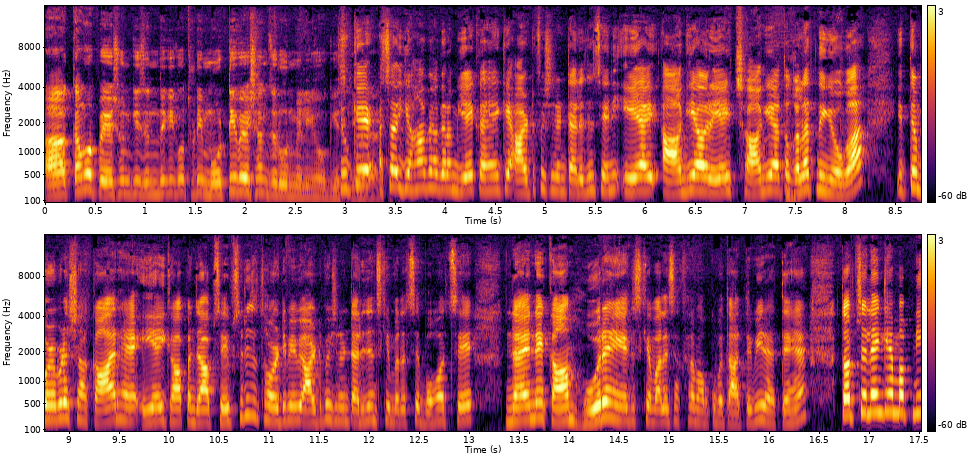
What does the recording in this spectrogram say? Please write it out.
आ, कम पेश उनकी ज़िंदगी को थोड़ी मोटिवेशन ज़रूर मिली होगी क्योंकि अच्छा यहाँ पे अगर हम ये कहें कि आर्टिफिशियल इंटेलिजेंस यानी एआई आ गया और एआई छा गया तो गलत नहीं होगा। इतने बड़े बड़े शाहकार हैं एआई का पंजाब सेफ़ सीरीज़ अथॉरिटी में भी आर्टिफिशियल इंटेलिजेंस की मदद से बहुत से नए नए काम हो रहे हैं जिसके हवाले से अक्सर हम आपको बताते भी रहते हैं। तो अब चलेंगे हम अपनी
